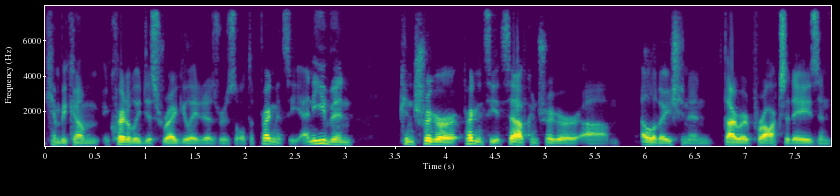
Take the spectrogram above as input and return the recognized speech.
can become incredibly dysregulated as a result of pregnancy and even can trigger pregnancy itself can trigger um, elevation in thyroid peroxidase and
